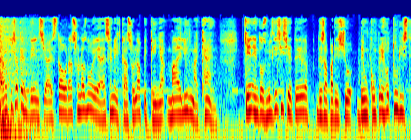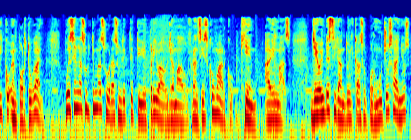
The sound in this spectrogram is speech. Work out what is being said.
La noticia tendencia a esta hora son las novedades en el caso de la pequeña Madeleine McCann, quien en 2017 desapareció de un complejo turístico en Portugal, pues en las últimas horas un detective privado llamado Francisco Marco, quien además lleva investigando el caso por muchos años,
